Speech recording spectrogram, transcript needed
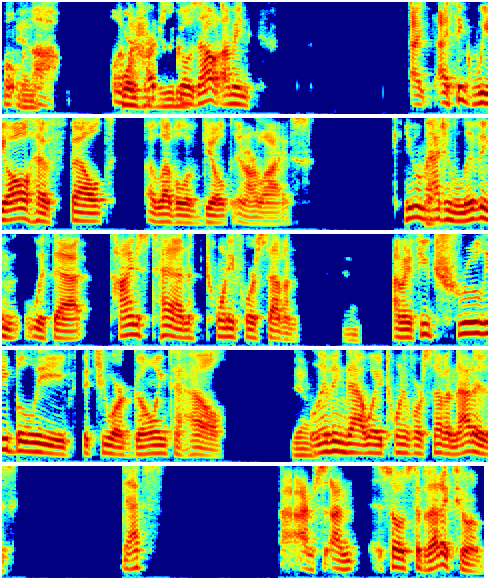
Well, and, uh, well my heart just goes out. I mean, I I think we all have felt a level of guilt in our lives. Can you imagine living with that times 10 24 7 i mean if you truly believed that you are going to hell yeah. living that way 24 7 that is that's i'm i'm so sympathetic to him.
